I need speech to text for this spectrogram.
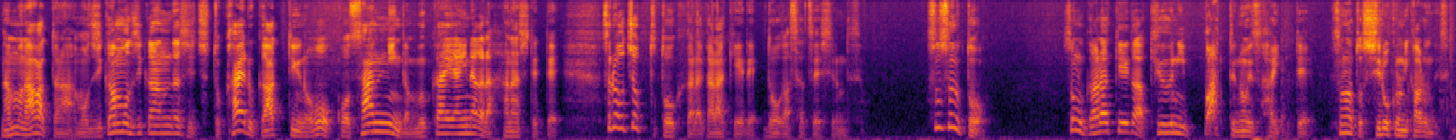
何もなかったな。もう時間も時間だし、ちょっと帰るかっていうのを、こう3人が向かい合いながら話してて、それをちょっと遠くからガラケーで動画撮影してるんですよ。そうすると、そのガラケーが急にバッてノイズ入って、その後白黒に変わるんですよ。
